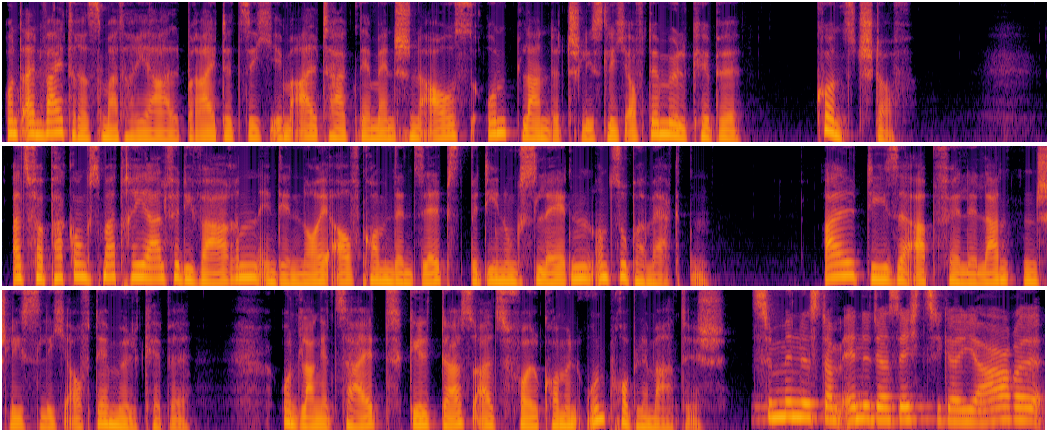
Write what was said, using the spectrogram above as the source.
Und ein weiteres Material breitet sich im Alltag der Menschen aus und landet schließlich auf der Müllkippe Kunststoff. Als Verpackungsmaterial für die Waren in den neu aufkommenden Selbstbedienungsläden und Supermärkten. All diese Abfälle landen schließlich auf der Müllkippe. Und lange Zeit gilt das als vollkommen unproblematisch. Zumindest am Ende der 60er Jahre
